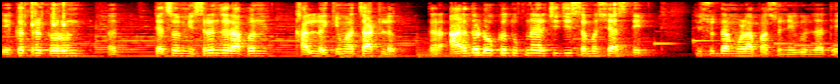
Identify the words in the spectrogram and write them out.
एकत्र करून त्याचं मिश्रण जर आपण खाल्लं किंवा चाटलं तर अर्ध डोकं दुखणारची जी समस्या असते ती सुद्धा मुळापासून निघून जाते.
